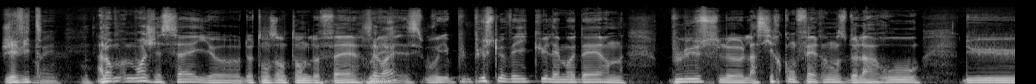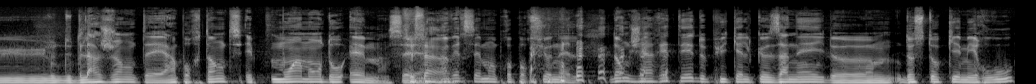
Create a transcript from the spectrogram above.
j'évite. Alors moi, j'essaye de temps en temps de le faire. C'est vrai? Oui, plus le véhicule est moderne, plus la circonférence de la roue, du, de, la jante est importante et moins mon dos aime. C'est hein. inversement proportionnel. Donc j'ai arrêté depuis quelques années de, de stocker mes roues,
